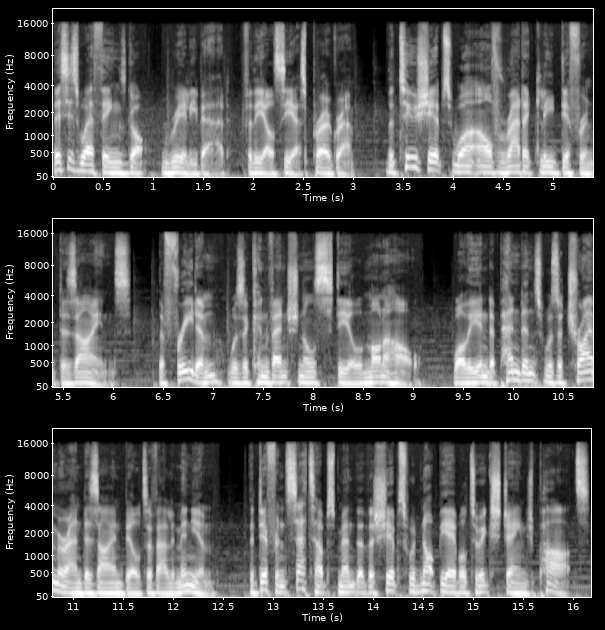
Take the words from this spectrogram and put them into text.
This is where things got really bad for the LCS program. The two ships were of radically different designs. The Freedom was a conventional steel monohull, while the Independence was a trimaran design built of aluminium. The different setups meant that the ships would not be able to exchange parts.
